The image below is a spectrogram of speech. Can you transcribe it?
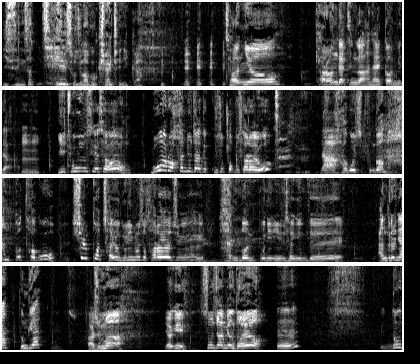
이 세상에서 제일 소중하고 귀할 테니까. 전요 결혼 같은 거 안 할 겁니다. 응? 이 좋은 세상 뭐하러 한 여자한테 구속받고 살아요? 나 하고 싶은 거 마음껏 하고 실컷 자유 누리면서 살아야지. 한 번뿐인 인생인데. 안 그러냐, 동규야? 아줌마, 여기 소주 한 병 더요. 에? 너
